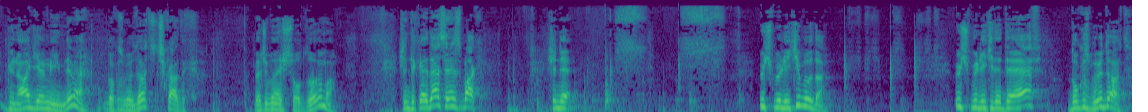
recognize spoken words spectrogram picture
günaha girmeyeyim değil mi? 9 bölü 4 çıkardık. Böylece buna eşit oldu doğru mu? Şimdi dikkat ederseniz bak. Şimdi 3 bölü 2 burada. 3 bölü 2'de değer 9 bölü 4.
